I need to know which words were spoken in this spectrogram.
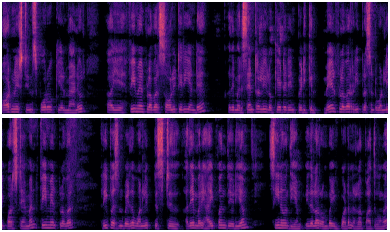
arranged in ஸ்போரோக்கியல் manner female flower solitary and அதே மாதிரி centrally located in pedicel male flower represent only by stamen female flower represent by the only pistil அதே மாதிரி ஹைப்பந்தேடியம் சீனோந்தியம் இதெல்லாம் ரொம்ப இம்பார்ட்டன்ட் நல்லா பார்த்துக்கோங்க.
